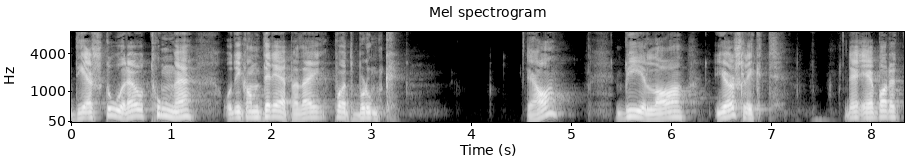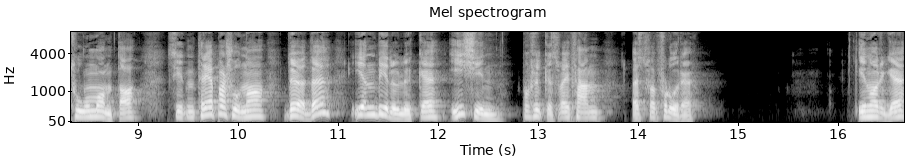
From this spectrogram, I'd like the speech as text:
de er store og tunge, og de kan drepe deg på et blunk. Ja, biler gjør slikt. Det er bare to måneder siden tre personer døde i en bilulykke i Kinn på fv. 5 øst for Florø. I Norge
